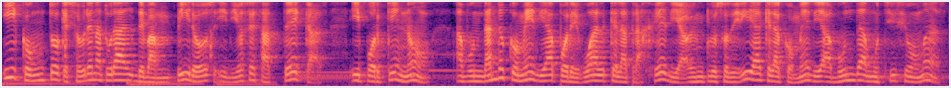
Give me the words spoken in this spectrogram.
y con un toque sobrenatural de vampiros y dioses aztecas, y por qué no, abundando comedia por igual que la tragedia, o incluso diría que la comedia abunda muchísimo más,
